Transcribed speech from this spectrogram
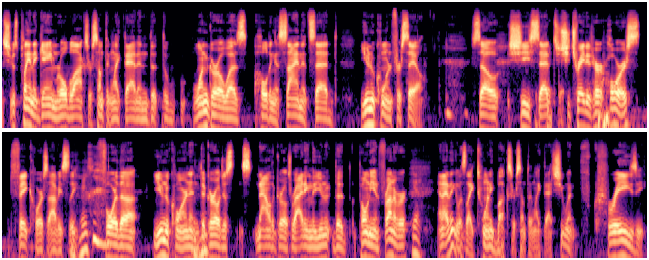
she was playing a game Roblox or something like that, and the the one girl was holding a sign that said "unicorn for sale." So she said clicked it. she traded her horse, fake horse, obviously, Mm-hmm. for the unicorn, and the girl just now the girl's riding the uni- the pony in front of her, Yeah. And I think it was like twenty bucks or something like that. She went crazy,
